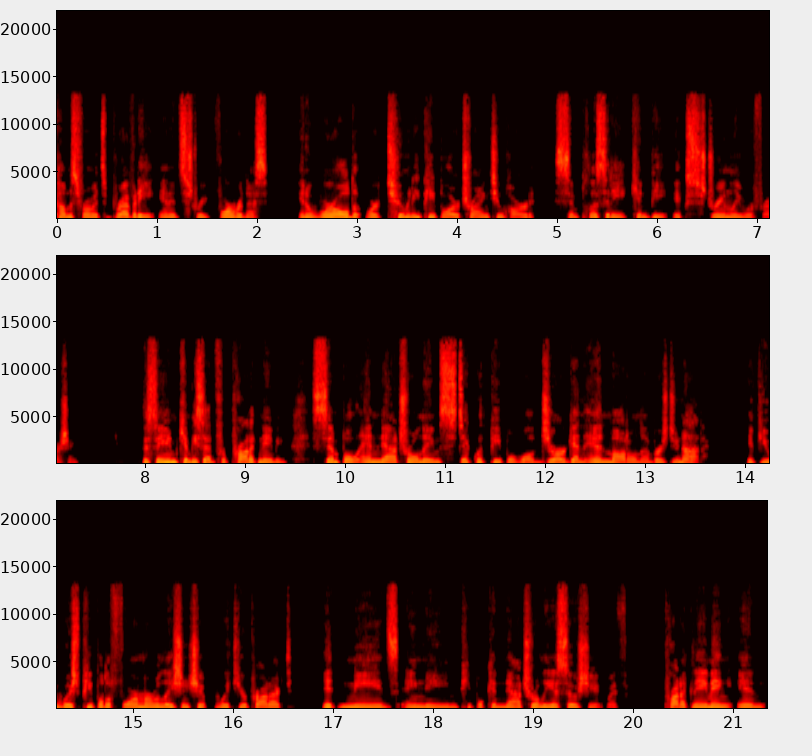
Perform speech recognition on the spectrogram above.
comes from its brevity and its straightforwardness. In a world where too many people are trying too hard, simplicity can be extremely refreshing. The same can be said for product naming. Simple and natural names stick with people while jargon and model numbers do not. If you wish people to form a relationship with your product, it needs a name people can naturally associate with. Product naming in,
